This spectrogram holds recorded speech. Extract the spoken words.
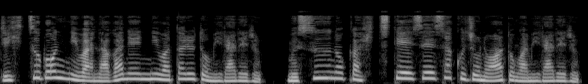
自筆本には長年にわたると見られる無数の過筆訂正削除の跡が見られる。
